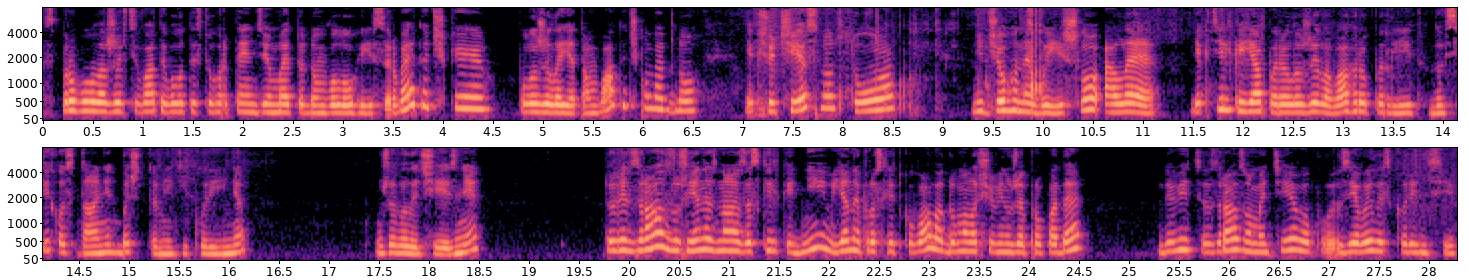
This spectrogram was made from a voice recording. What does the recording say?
Спробувала живцювати волотисту гортензію методом вологи і серветочки. Положила я там ваточку на дно. Якщо чесно, то нічого не вийшло. Але як тільки я переложила в агроперліт до всіх останніх, бачите, там які коріння, уже величезні, то він зразу ж, я не знаю за скільки днів, я не прослідкувала, думала, що він вже пропаде. Дивіться, зразу миттєво з'явились корінці.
